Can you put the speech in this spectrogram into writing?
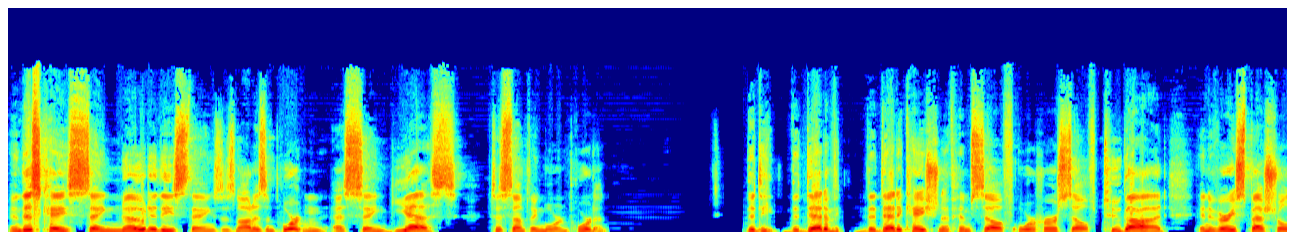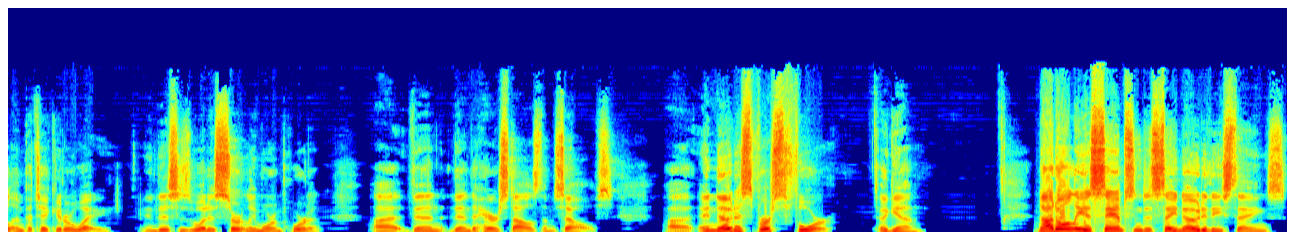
In this case, saying no to these things is not as important as saying yes to something more important the, de- the, ded- the dedication of himself or herself to God in a very special and particular way. And this is what is certainly more important uh, than, than the hairstyles themselves. Uh, and notice verse 4 again. Not only is Samson to say no to these things,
